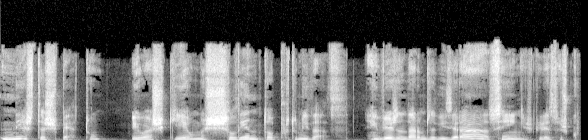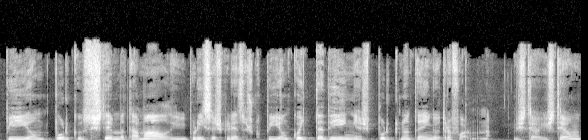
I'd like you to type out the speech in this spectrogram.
Neste aspecto, eu acho que é uma excelente oportunidade. Em vez de andarmos a dizer, ah, sim, as crianças copiam porque o sistema está mal e por isso as crianças copiam coitadinhas porque não têm outra forma. Não, isto é, isto é um,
